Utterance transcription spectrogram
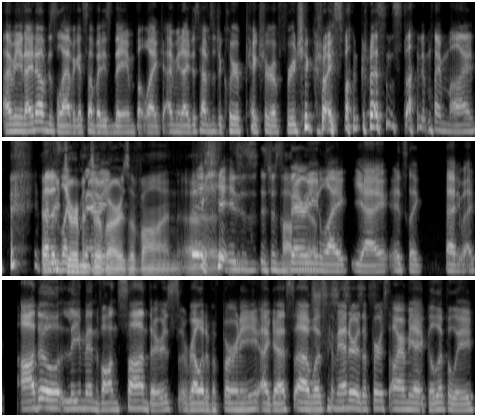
I mean, I know I'm just laughing at somebody's name, but like, I mean, I just have such a clear picture of Friedrich Kreis von Kressenstein in my mind. That Every is like German very- far is a Von. Uh, it's just, it's just very up. like yeah it's like anyway otto liman von sanders a relative of bernie i guess uh, was commander of the first army at gallipoli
